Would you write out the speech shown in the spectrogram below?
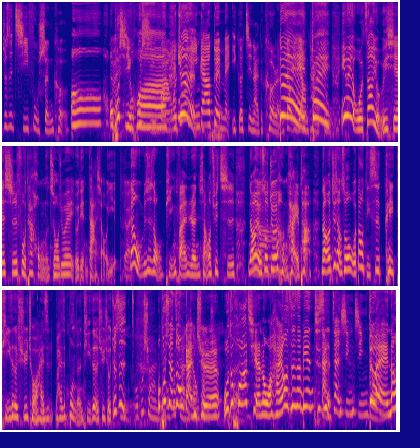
就是欺负生客。哦，我不喜欢，我不喜欢。我觉得你应该要对每一个进来的客人都一样。对，对，因为我知道有一些师傅他红了之后就会有点大小眼，但我们是这种平凡人想要去吃，然后有时候就会很害怕，然后就想说我到底是可以提这个需求，还是还是不能提这个需求？就是、嗯、我不喜欢，我不喜欢这种感觉。我都花钱了，我还要在那边就是胆战心惊。对，然后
